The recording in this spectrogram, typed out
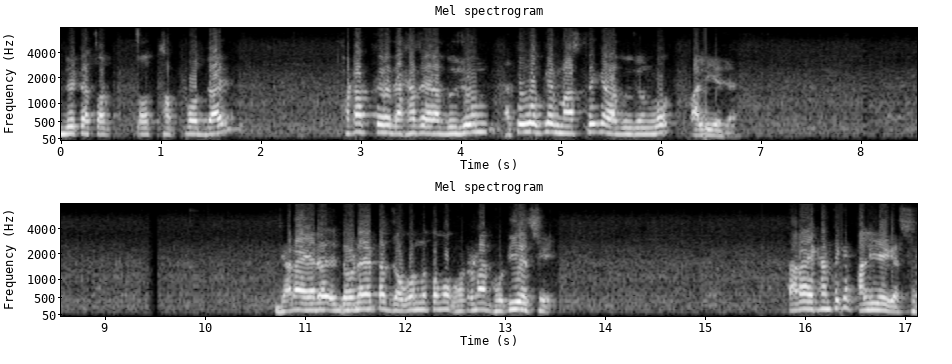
দু একটা চট- চট থাপ্পড় দেয়। হঠাৎ করে দেখা যায় এরা দুজন, এত লোকের মাঝ থেকে এরা দুজন লোক পালিয়ে যায়। যারা এর ধরনের একটা জঘন্যতম ঘটনা ঘটিয়েছে, তারা এখান থেকে পালিয়ে গেছে।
